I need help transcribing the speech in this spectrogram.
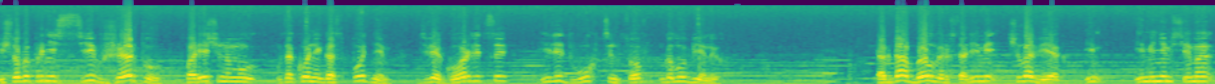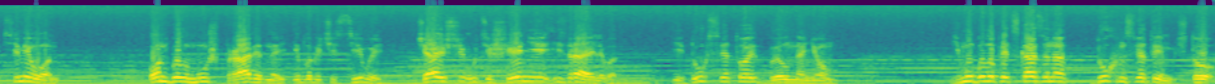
и чтобы принести в жертву пореченному в законе Господнем две горлицы или двух птенцов голубиных. Тогда был в Иерусалиме человек им, именем Симеон. Он был муж праведный и благочестивый, чающий утешение Израилева, и Дух Святой был на нем. Ему было предсказано Духом Святым, что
